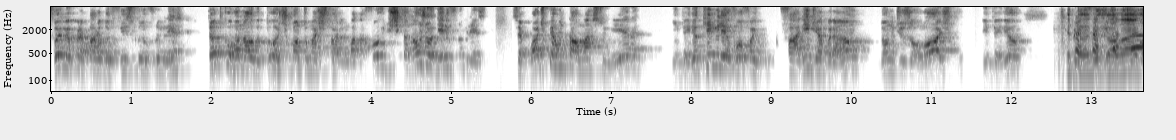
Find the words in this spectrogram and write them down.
foi meu preparador físico no Fluminense. Tanto que o Ronaldo Torres conta uma história no Botafogo e diz que eu não joguei no Fluminense. Você pode perguntar ao Márcio Meira, entendeu? Quem me levou foi Farid Abraão, dono de zoológico, entendeu? Dono de zoológico.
